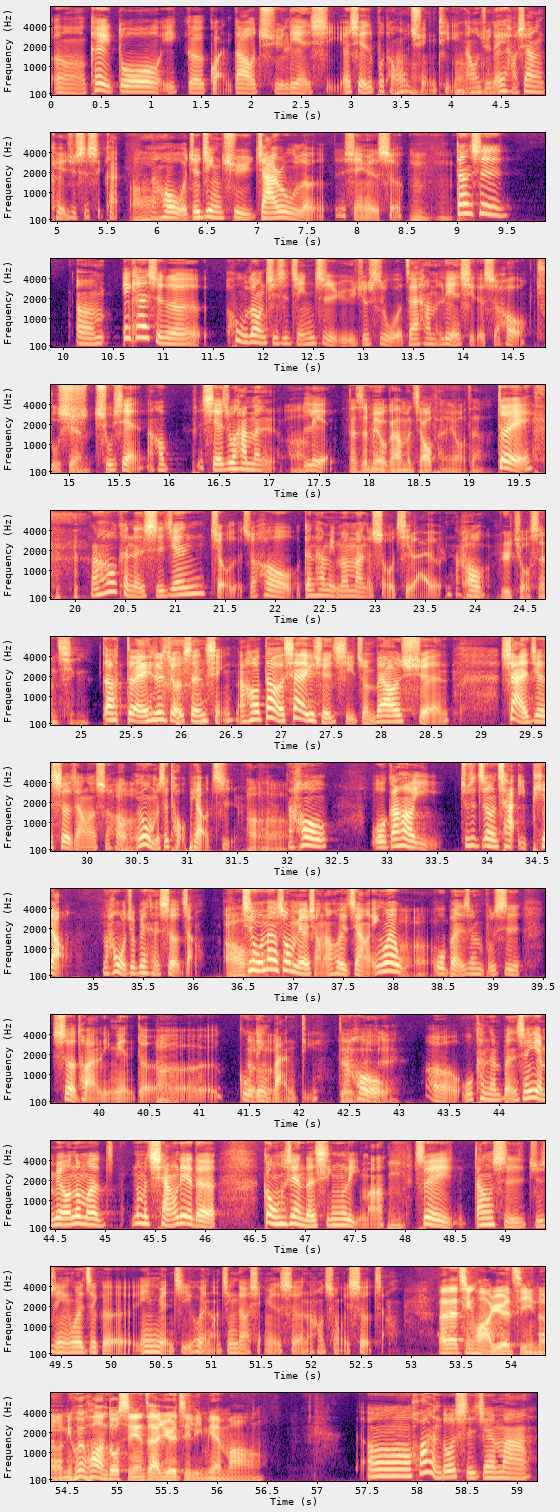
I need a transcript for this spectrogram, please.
嗯，可以多一个管道去练习，而且是不同的群体。嗯然后我觉得，哎、好像可以去试试看。啊然后我就进去加入了弦乐社。嗯嗯但是，嗯，一开始的互动其实仅止于就是我在他们练习的时候出现，出现，然后协助他们啊练。但是没有跟他们交朋友这样。对，然后可能时间久了之后，跟他们也慢慢的熟起来了。然后哦日久生情，啊，对，日久生情。然后到了下一个学期，准备要选下一届社长的时候，嗯因为我们是投票制，嗯嗯然后我刚好以就是只有差一票，然后我就变成社长。嗯。其实我那个时候没有想到会这样，因为我本身不是社团里面的、固定班底，对然后呃，我可能本身也没有那么那么强烈的贡献的心理嘛，嗯所以当时就是因为这个因缘际会，然后进到弦乐社，然后成为社长。那在清华乐集呢？你会花很多时间在乐集里面吗？嗯，花很多时间吗？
